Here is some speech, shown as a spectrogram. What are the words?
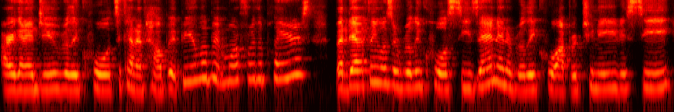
are going to do really cool to kind of help it be a little bit more for the players. But it definitely was a really cool season and a really cool opportunity to see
